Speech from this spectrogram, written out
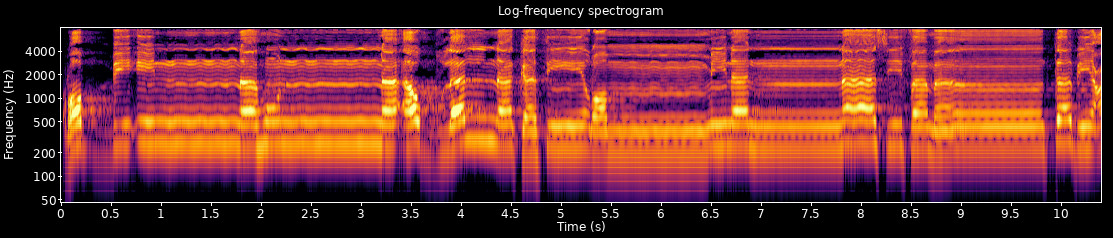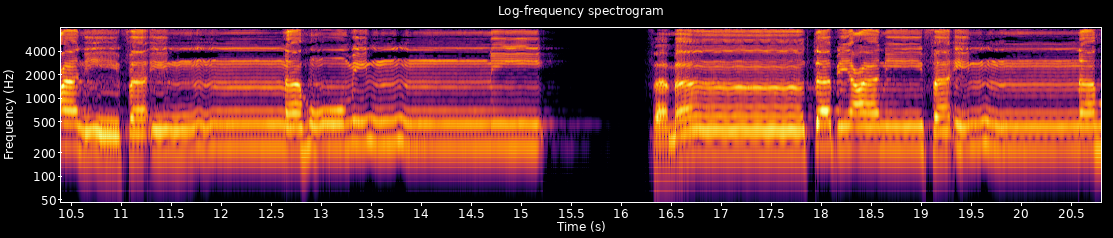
رب انهن اضللن كثيرا من الناس فمن تبعني فانه مني فمن تبعني فانه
